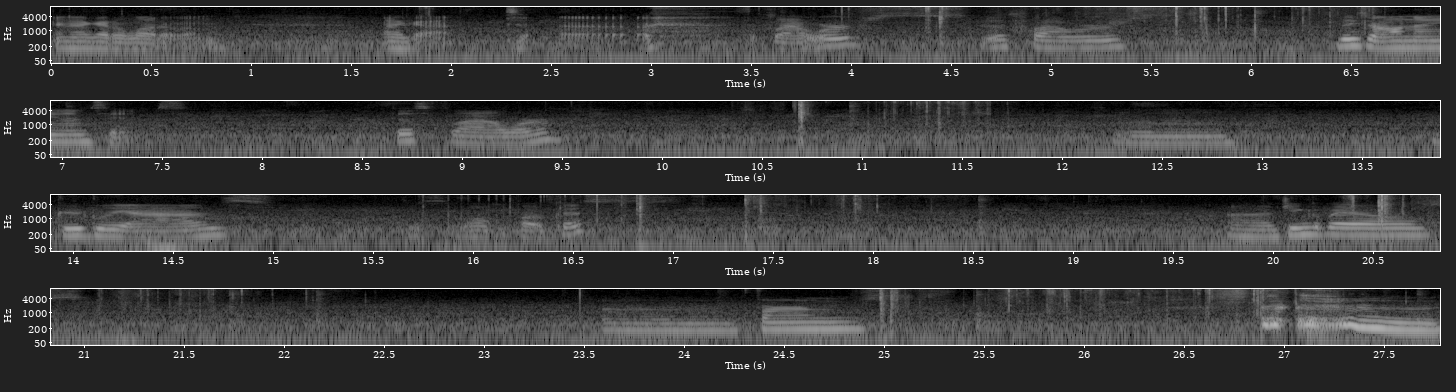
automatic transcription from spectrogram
and I got a lot of them. I got uh, the flowers, those flowers, these are all 99 cents. This flower. Some googly eyes. This won't focus. Uh, jingle bells. Um, ferns.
